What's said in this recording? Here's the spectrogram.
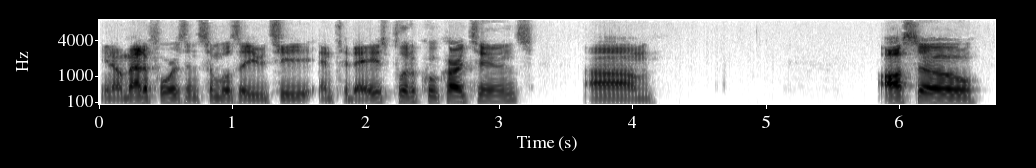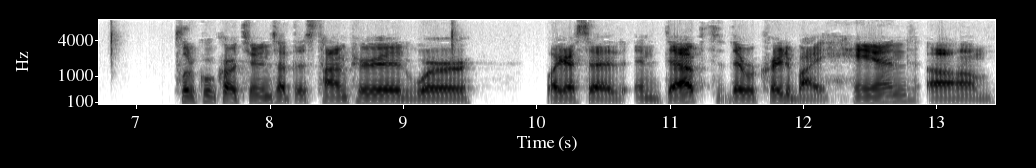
you know metaphors and symbols that you would see in today's political cartoons. Um, also, political cartoons at this time period were, like I said, in depth. They were created by hand, um,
